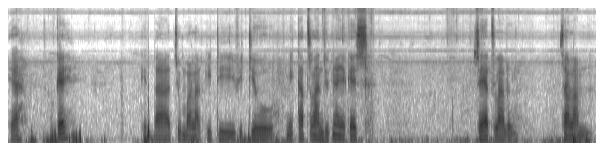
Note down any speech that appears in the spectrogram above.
Ya oke. Kita jumpa lagi di video mikat selanjutnya ya guys. Sehat selalu. Salam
